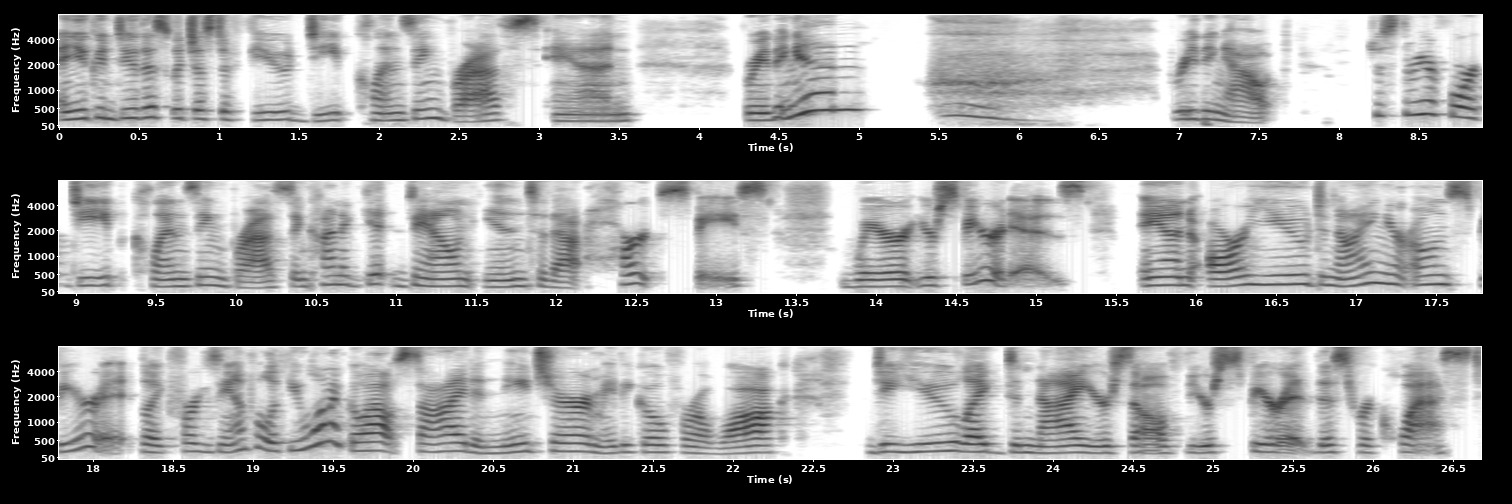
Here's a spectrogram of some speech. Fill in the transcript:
And you can do this with just a few deep cleansing breaths and breathing in, breathing out. Just three or four deep cleansing breaths and kind of get down into that heart space where your spirit is. And are you denying your own spirit? Like, for example, if you want to go outside in nature and maybe go for a walk, do you like deny yourself, your spirit, this request?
